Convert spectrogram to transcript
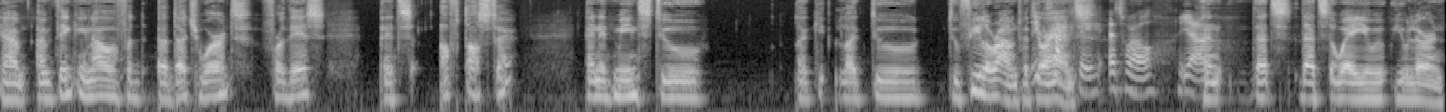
Yeah, I'm- thinking now of a, a Dutch word for this. It's aftasten, and it means to, like, like to to feel around with your hands. exactly, as well. Yeah. and that's that's the way you you learn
